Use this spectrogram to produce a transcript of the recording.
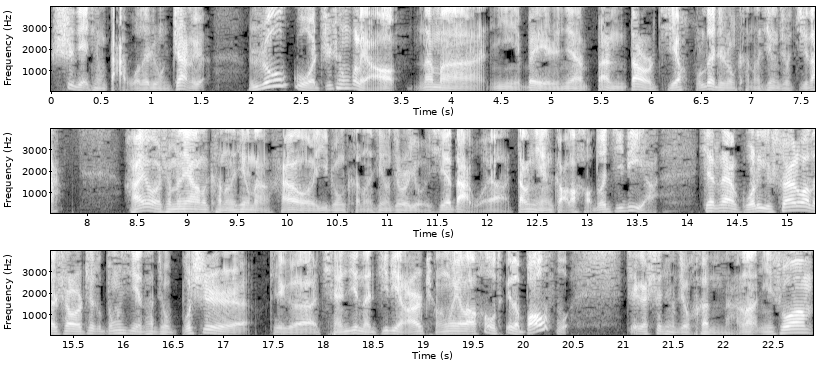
世界性大国的这种战略。如果支撑不了，那么你被人家半道截胡的这种可能性就极大。还有什么样的可能性呢？还有一种可能性就是有一些大国呀，当年搞了好多基地啊，现在国力衰落的时候，这个东西它就不是这个前进的基地，而成为了后退的包袱，这个事情就很难了。你说？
